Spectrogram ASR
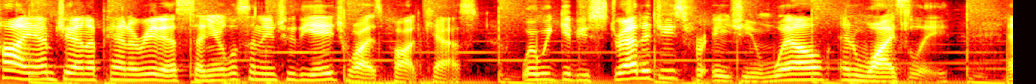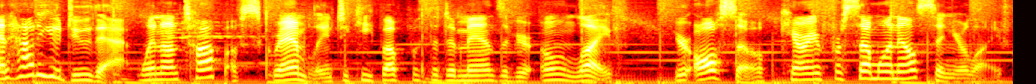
Hi, I'm Jana Panaritis, and you're listening to the AgeWise podcast, where we give you strategies for aging well and wisely. And how do you do that when, on top of scrambling to keep up with the demands of your own life, you're also caring for someone else in your life?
